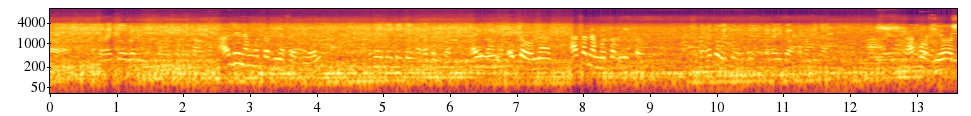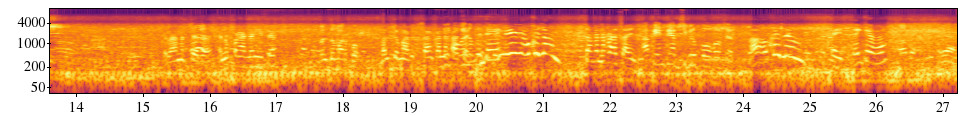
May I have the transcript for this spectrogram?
Oo. Sa right lower naman sa may tama. Alin ang motor niya, sir, yun? Ito, ito, ito, ito, yung nakatulpas. Ay, May tama. ito, na, asan ang motor nito? Ito, ito, ito, ito, nakahiga, katabi niya. Ah, tapos yun. Salamat, sir. ah. Anong pangalan niyo, sir? Baldomar po. Baldemar. Saan ka naka-assign? Hindi, hindi. Okay lang. Saan ka naka-assign? Ah, PNP siguro po ako, sir. Ah, okay lang. Okay, thank you, ha. Opo. Ayan.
